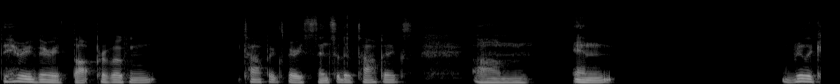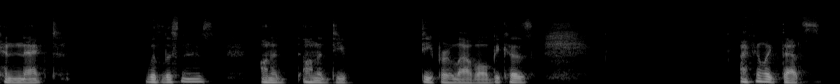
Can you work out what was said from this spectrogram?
very, very thought-provoking topics, very sensitive topics, um, and really connect with listeners on a on a deep deeper level because I feel like that's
